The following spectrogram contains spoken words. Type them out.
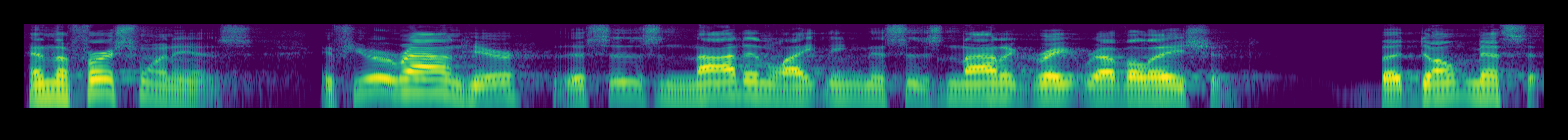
And the first one is if you're around here, this is not enlightening, this is not a great revelation, but don't miss it.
